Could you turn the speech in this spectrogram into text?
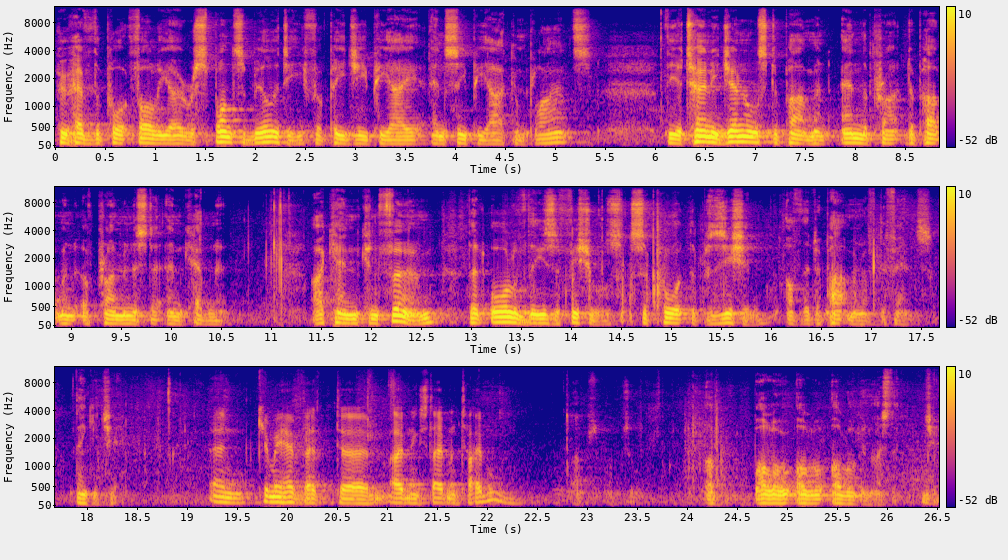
who have the portfolio responsibility for PGPA and CPR compliance, the Attorney General's Department and the Pri- Department of Prime Minister and Cabinet. I can confirm that all of these officials support the position of the Department of Defence. Thank you, Chair. And can we have that uh, opening statement table? I'll, I'll, I'll, I'll organise that, Chair.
